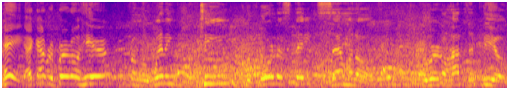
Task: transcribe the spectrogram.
Hey, I got Roberto here from the winning team, the Florida State Seminoles. Roberto, how does it feel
